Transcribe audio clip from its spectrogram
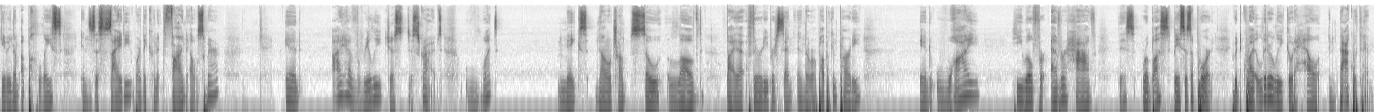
giving them a place in society where they couldn't find elsewhere. And I have really just described what makes Donald Trump so loved by that 30% in the Republican Party and why he will forever have this robust base of support who would quite literally go to hell and back with him.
